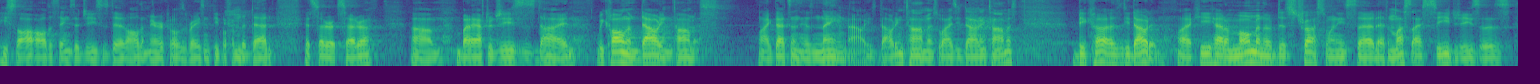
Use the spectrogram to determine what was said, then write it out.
he saw all the things that Jesus did, all the miracles, raising people from the dead, et cetera, et cetera. Um, but after Jesus died, we call him Doubting Thomas like that's in his name now. He's doubting Thomas. Why is he doubting Thomas? Because he doubted. Like he had a moment of distrust when he said, Unless I see Jesus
